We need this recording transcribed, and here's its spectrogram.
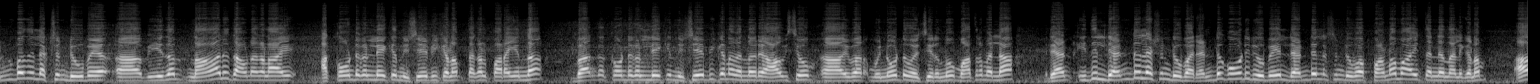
അൻപത് ലക്ഷം രൂപ വീതം നാല് തവണകളായി അക്കൗണ്ടുകളിലേക്ക് നിക്ഷേപിക്കണം. തങ്ങൾ പറയുന്ന ബാങ്ക് അക്കൗണ്ടുകളിലേക്ക് നിക്ഷേപിക്കണം എന്നൊരു ആവശ്യവും ഇവർ മുന്നോട്ട് വച്ചിരുന്നു. മാത്രമല്ല ഇതിൽ രണ്ട് ലക്ഷം രൂപ രണ്ട് കോടി രൂപയിൽ രണ്ട് ലക്ഷം രൂപ പണമായി തന്നെ നൽകണം. ആ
